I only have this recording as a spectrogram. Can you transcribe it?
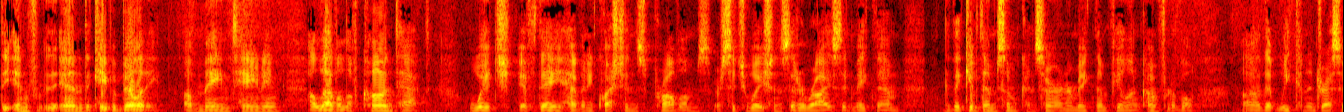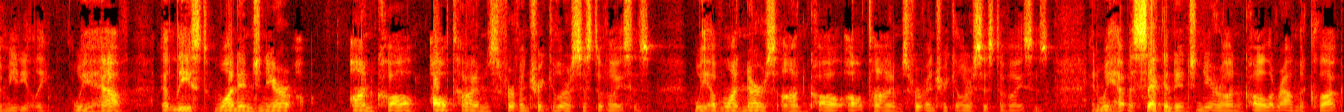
the inf- and the capability of maintaining a level of contact which if they have any questions, problems, or situations that arise that make them that give them some concern or make them feel uncomfortable, uh, that we can address immediately. We have at least one engineer on call all times for ventricular assist devices. We have one nurse on call all times for ventricular assist devices. And we have a second engineer on call around the clock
